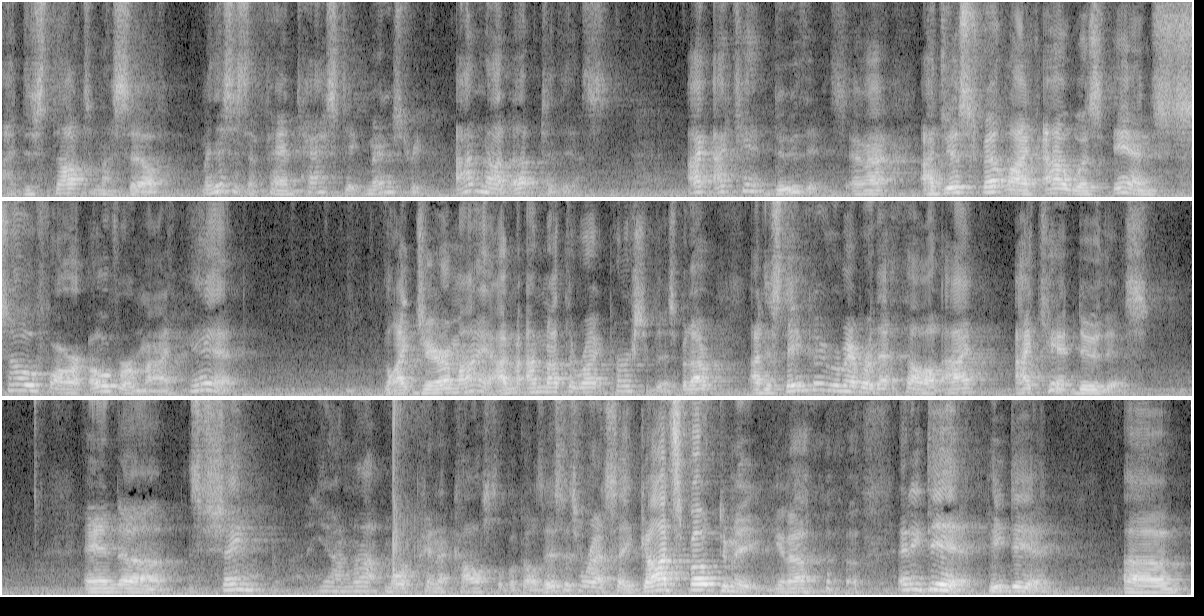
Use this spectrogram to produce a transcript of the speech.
I just thought to myself I mean, this is a fantastic ministry. I'm not up to this. I, I can't do this. And I, I just felt like I was in so far over my head. Like Jeremiah, I'm, I'm not the right person for this. But I, I distinctly remember that thought I, I can't do this. And uh, it's a shame, you know, I'm not more Pentecostal because this is where I say, God spoke to me, you know. and He did. He did. Um,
